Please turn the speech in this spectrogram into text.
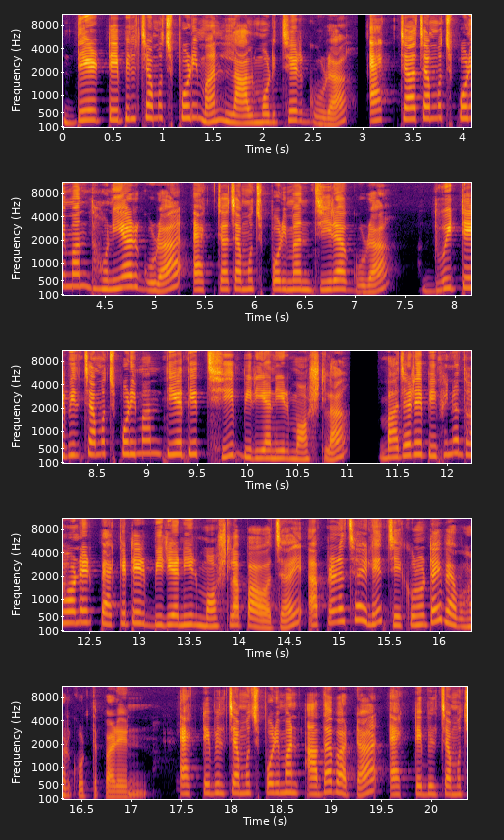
দেড় টেবিল চামচ পরিমাণ লাল মরিচের গুঁড়া এক চা চামচ পরিমাণ ধনিয়ার গুঁড়া, এক চা চামচ পরিমাণ জিরা গুঁড়া, দুই টেবিল চামচ পরিমাণ দিয়ে দিচ্ছি বিরিয়ানির মশলা। বাজারে বিভিন্ন ধরনের প্যাকেটের বিরিয়ানির মশলা পাওয়া যায়, আপনারা চাইলে যে কোনোটাই ব্যবহার করতে পারেন। এক টেবিল চামচ পরিমাণ আদা বাটা, এক টেবিল চামচ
